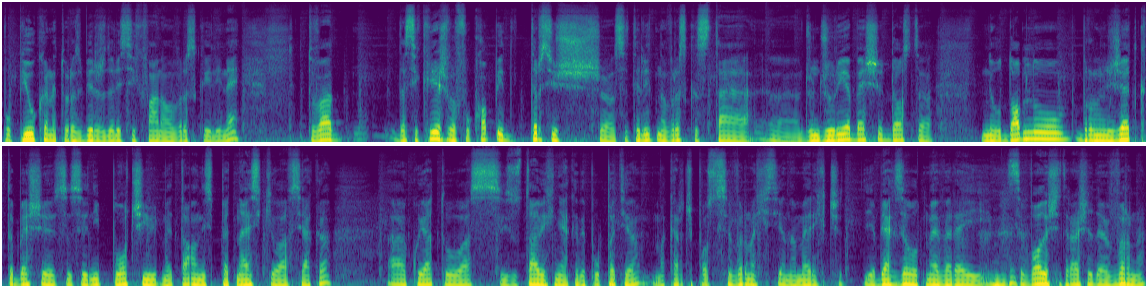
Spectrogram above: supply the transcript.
по пилкането разбираш дали си хванал връзка или не. Това да се криеш в окоп и да търсиш сателитна връзка с тая джунджурия беше доста неудобно. Бронележетката беше с едни плочи метални с 15 кила всяка, а, която аз изоставих някъде по пътя, макар че после се върнах и си я намерих, че я бях взел от МВР и се водеше, трябваше да я върна.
